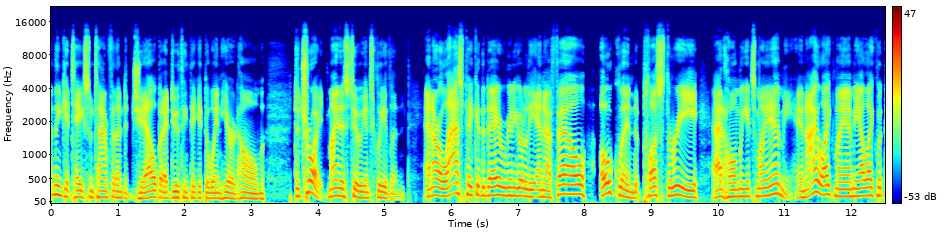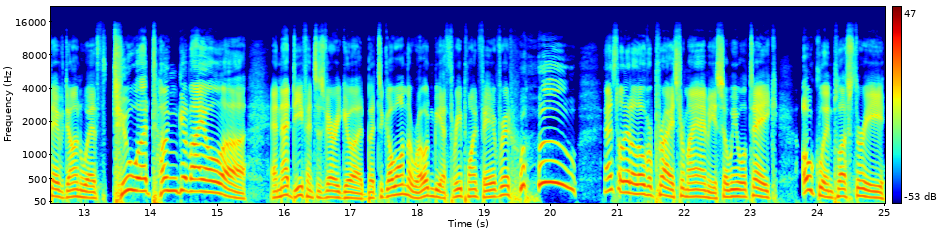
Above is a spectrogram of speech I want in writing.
I think it takes some time for them to gel, but I do think they get the win here at home. Detroit minus two against Cleveland. And our last pick of the day, we're going to go to the NFL. Oakland plus three at home against Miami. And I like Miami. I like what they've done with Tua Tagovailoa. And that defense is very good. But to go on the road and be a three point favorite, whoo, that's a little overpriced for Miami. So we will take Oakland plus three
